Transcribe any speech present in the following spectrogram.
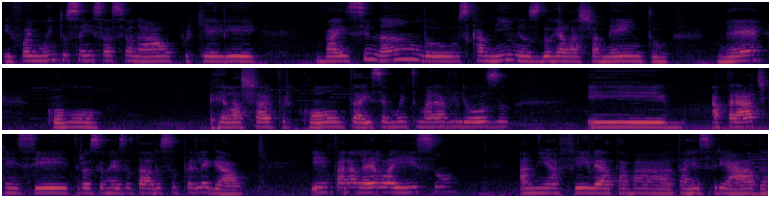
e foi muito sensacional porque ele vai ensinando os caminhos do relaxamento, né? Como relaxar por conta, isso é muito maravilhoso e a prática em si trouxe um resultado super legal. E em paralelo a isso, a minha filha estava tá resfriada,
